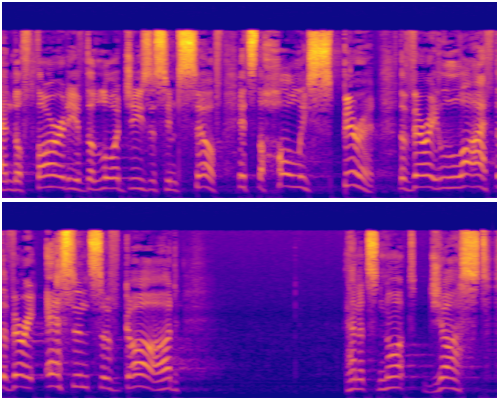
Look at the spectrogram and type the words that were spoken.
and authority of the Lord Jesus Himself. It's the Holy Spirit, the very life, the very essence of God. And it's not just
